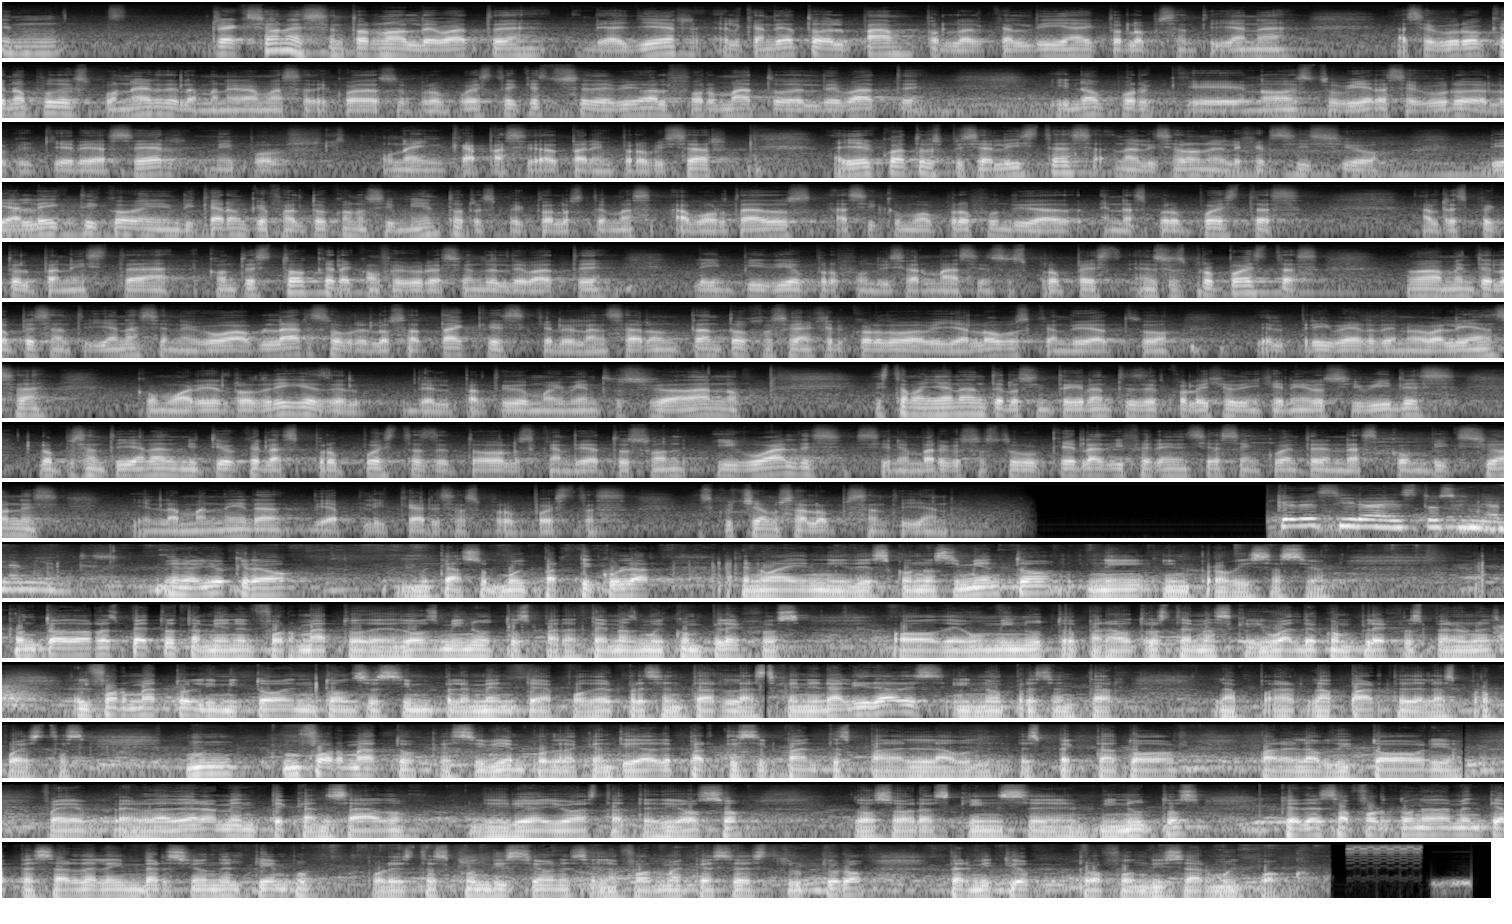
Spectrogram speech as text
En reacciones en torno al debate de ayer, el candidato del PAN por la alcaldía, Héctor López Santillana, aseguró que no pudo exponer de la manera más adecuada su propuesta y que esto se debió al formato del debate y no porque no estuviera seguro de lo que quiere hacer ni por una incapacidad para improvisar. Ayer cuatro especialistas analizaron el ejercicio dialéctico e indicaron que faltó conocimiento respecto a los temas abordados, así como profundidad en las propuestas. Al respecto, el panista contestó que la configuración del debate le impidió profundizar más en sus, propuestas. Nuevamente, López Santillana se negó a hablar sobre los ataques que le lanzaron tanto José Ángel Córdoba Villalobos, candidato del PRI Verde Nueva Alianza, como Ariel Rodríguez del, del Partido Movimiento Ciudadano. Esta mañana, ante los integrantes del Colegio de Ingenieros Civiles, López Santillana admitió que las propuestas de todos los candidatos son iguales, sin embargo sostuvo que la diferencia se encuentra en las convicciones y en la manera de aplicar esas propuestas. Escuchemos a López Santillana. ¿Qué decir a estos señalamientos? Mira, yo creo, en un caso muy particular, que no hay ni desconocimiento ni improvisación. Con todo respeto, también el formato de dos minutos para temas muy complejos o de un minuto para otros temas que igual de complejos, pero no es. El formato limitó entonces simplemente a poder presentar las generalidades y no presentar la, parte de las propuestas. Un, un, formato que si bien por la cantidad de participantes para el espectador, para el auditorio, fue verdaderamente cansado, diría yo hasta tedioso, dos horas 15 minutos, que desafortunadamente a pesar de la inversión del tiempo por estas condiciones, en la forma que se estructuró, permitió profundizar muy poco.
